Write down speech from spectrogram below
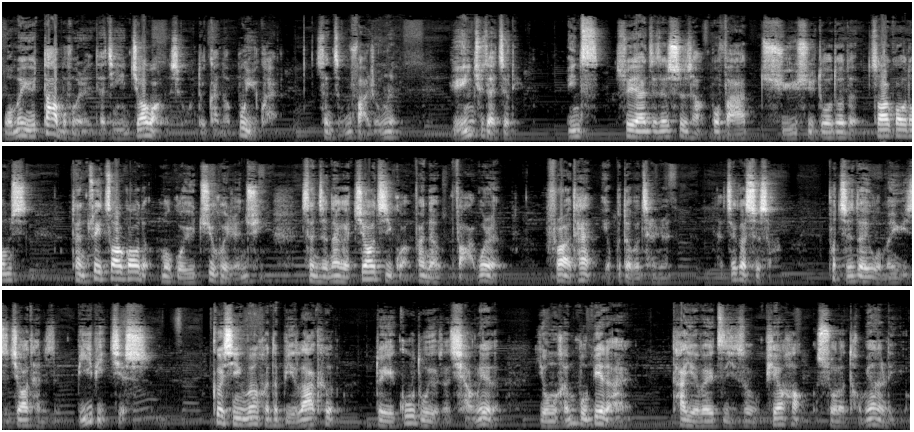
我们与大部分人在进行交往的时候都感到不愉快，甚至无法容忍。原因就在这里。因此，虽然在这世上不乏许许多多的糟糕东西，但最糟糕的莫过于聚会人群，甚至那个交际广泛的法国人伏尔泰也不得不承认，在这个世上不值得我们与之交谈的人比比皆是。个性温和的比拉克对孤独有着强烈的。永恒不变的爱，他也为自己这种偏好说了同样的理由。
